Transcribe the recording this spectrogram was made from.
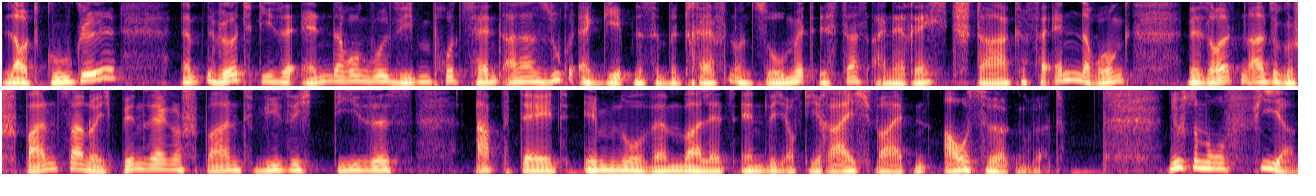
Laut Google ähm, wird diese Änderung wohl 7% aller Suchergebnisse betreffen und somit ist das eine recht starke Veränderung. Wir sollten also gespannt sein und ich bin sehr gespannt, wie sich dieses Update im November letztendlich auf die Reichweiten auswirken wird. News Nummer 4.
